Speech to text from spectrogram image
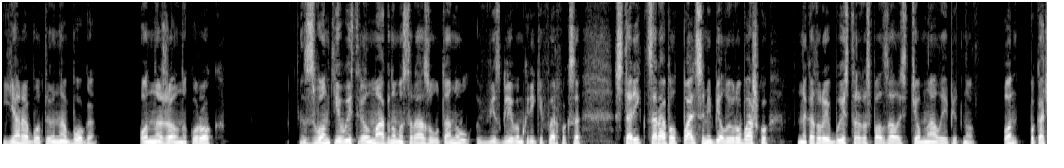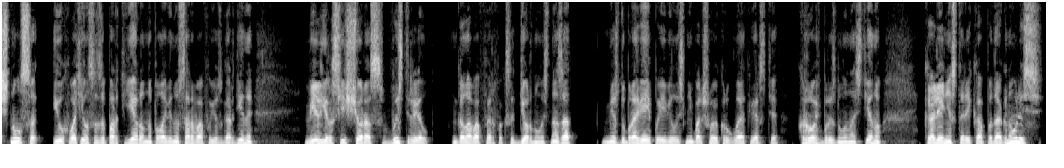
«Я работаю на Бога». Он нажал на курок. Звонкий выстрел Магнума сразу утонул в визгливом крике Ферфакса. Старик царапал пальцами белую рубашку, на которой быстро расползалось темно-алое пятно. Он покачнулся и ухватился за портьеру, наполовину сорвав ее с гордины. Вильерс еще раз выстрелил, голова Ферфакса дернулась назад, между бровей появилось небольшое круглое отверстие. Кровь брызнула на стену. Колени старика подогнулись,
